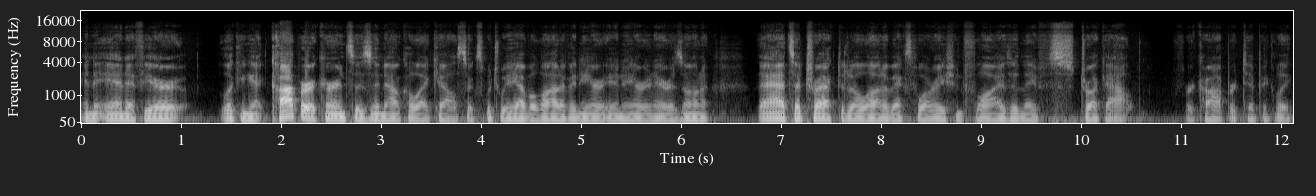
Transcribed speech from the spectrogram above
And, and if you're looking at copper occurrences in alkali calcics, which we have a lot of in here in, here in Arizona, that's attracted a lot of exploration flies, and they've struck out for copper typically.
